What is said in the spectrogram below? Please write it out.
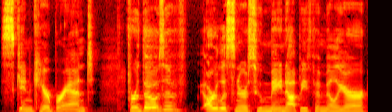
skincare brand. For those of our listeners who may not be familiar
